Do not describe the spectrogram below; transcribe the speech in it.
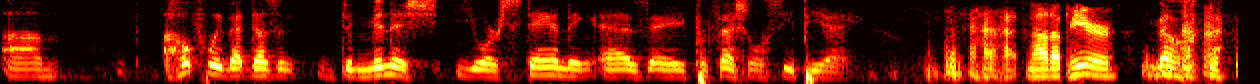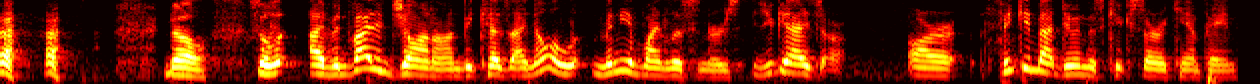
Um, hopefully, that doesn't diminish your standing as a professional CPA. Not up here. No. no. So I've invited John on because I know many of my listeners, you guys are, are thinking about doing this Kickstarter campaign,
